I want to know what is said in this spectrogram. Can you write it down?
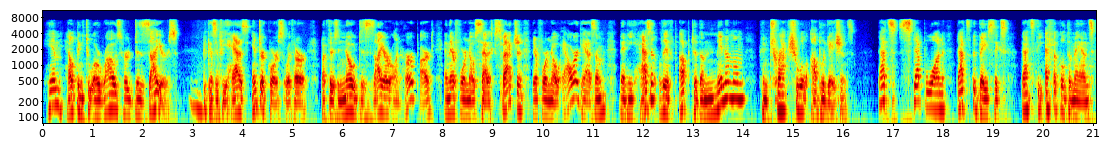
him helping to arouse her desires. Because if he has intercourse with her, but there's no desire on her part, and therefore no satisfaction, therefore no orgasm, then he hasn't lived up to the minimum contractual obligations. That's step one. That's the basics. That's the ethical demands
